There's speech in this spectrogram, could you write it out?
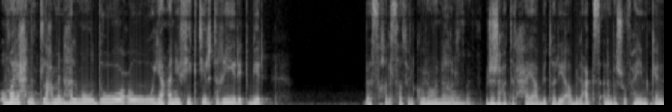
وما رح نطلع من هالموضوع ويعني في كتير تغيير كبير. بس خلصت الكورونا خلصت. ورجعت الحياة بطريقة بالعكس أنا بشوفها يمكن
